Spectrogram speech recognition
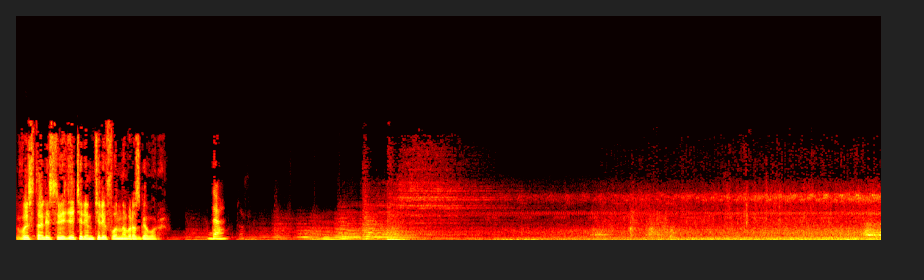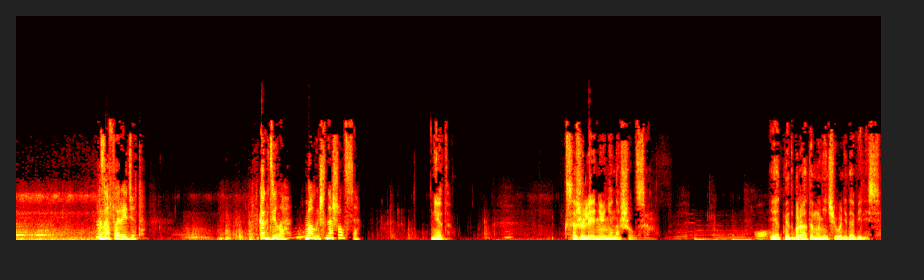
Вы стали свидетелем телефонного разговора. Да. Зафер идет. Как дела? Малыш нашелся? Нет. К сожалению, не нашелся. И от медбрата мы ничего не добились.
